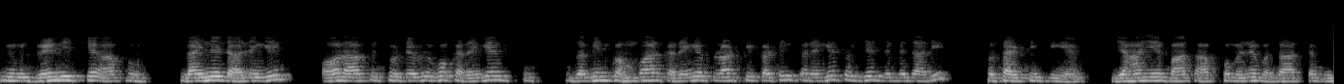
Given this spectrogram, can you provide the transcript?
ड्रेनेज के आप लाइनें डालेंगे और आप इसको डेवलप वो करेंगे, ज़मीन को हमवार करेंगे प्लॉट की कटिंग करेंगे तो ये ज़िम्मेदारी सोसाइटी की है। यहाँ ये बात आपको मैंने वजात कर दी।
